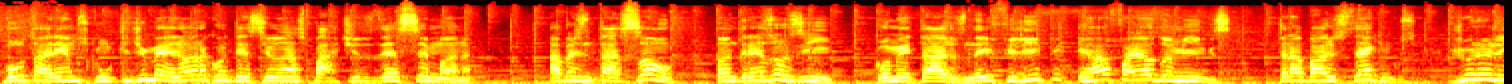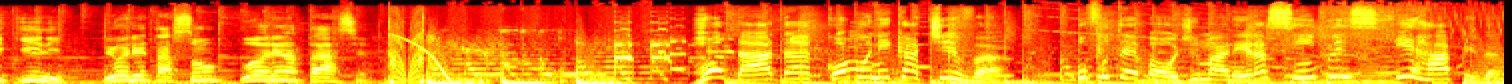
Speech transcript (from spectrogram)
voltaremos com o que de melhor aconteceu nas partidas dessa semana. Apresentação: André Zorzin. Comentários: Ney Felipe e Rafael Domingues. Trabalhos técnicos: Júnior Nichini. E orientação: Lorena Tárcia. Rodada comunicativa. O futebol de maneira simples e rápida.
